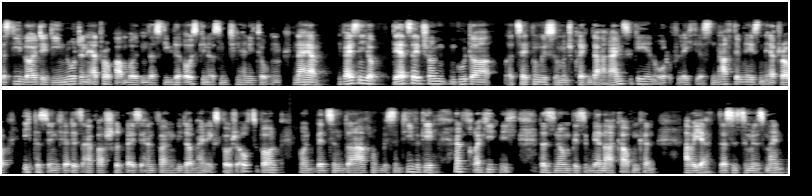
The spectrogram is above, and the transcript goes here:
dass die Leute, die nur den Airdrop haben wollten, dass die wieder rausgehen aus dem Tihani-Token. Naja, ich weiß nicht, ob derzeit schon ein guter Zeitpunkt ist, um entsprechend da reinzugehen oder vielleicht erst nach dem nächsten Airdrop. Ich persönlich werde jetzt einfach schrittweise anfangen, wieder meine Exposure aufzubauen. Und wenn es dann danach noch ein bisschen tiefer geht, dann freue ich mich, dass ich noch ein bisschen mehr nachkaufen kann. Aber ja, das ist zumindest mein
